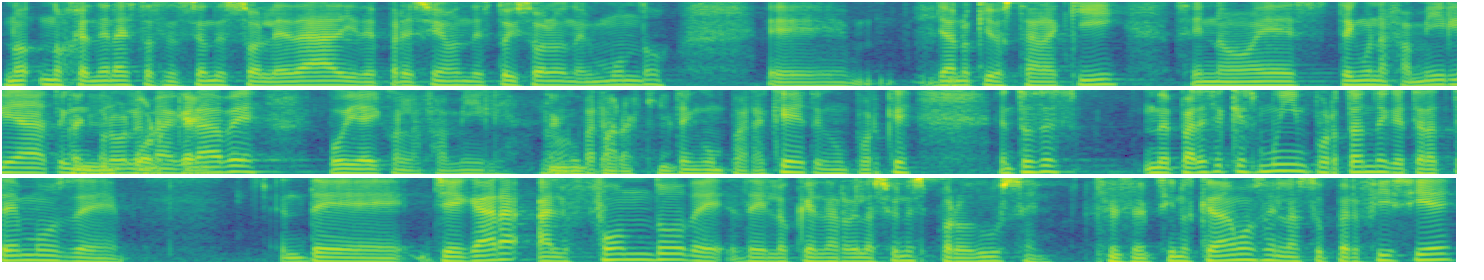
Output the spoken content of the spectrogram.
no, no genera esta sensación de soledad y depresión, de estoy solo en el mundo, eh, ya no quiero estar aquí, sino es, tengo una familia, tengo, un problema grave, voy a ir con la familia. Tengo un para, qué. Tengo un para qué, tengo un por qué. Entonces, me parece que es muy importante que tratemos de de llegar al fondo de, lo que las relaciones producen. Si nos quedamos en la superficie,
